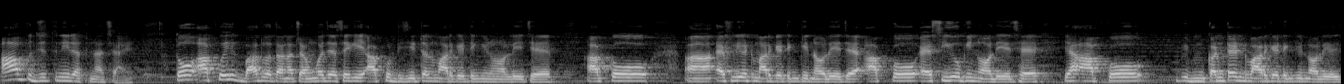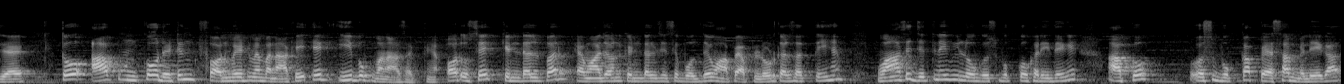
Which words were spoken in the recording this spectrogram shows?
आप जितनी रखना चाहें। तो आपको एक बात बताना चाहूँगा, जैसे कि आपको डिजिटल मार्केटिंग की नॉलेज है, आपको एफिलिएट मार्केटिंग की नॉलेज है, आपको एस e की नॉलेज है, या आपको कंटेंट मार्केटिंग की नॉलेज है। तो आप उनको रिटर्न फॉर्मेट में बना के एक ई बुक बना सकते हैं और उसे किंडल पर अमेजोन किंडल जिसे बोलते हैं, वहाँ पे अपलोड कर सकते हैं। वहाँ से जितने भी लोग उस बुक को खरीदेंगे, आपको उस बुक का पैसा मिलेगा,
